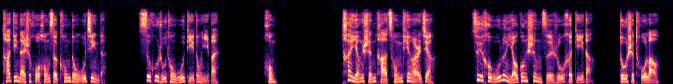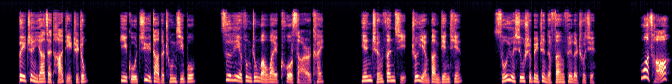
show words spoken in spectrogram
塔底乃是火红色空洞无尽的，似乎如同无底洞一般。轰！太阳神塔从天而降。最后，无论瑶光圣子如何抵挡，都是徒劳，被镇压在塔底之中。一股巨大的冲击波自裂缝中往外扩散而开，烟尘翻起，遮掩半边天。所有修士被震得翻飞了出去。卧槽！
